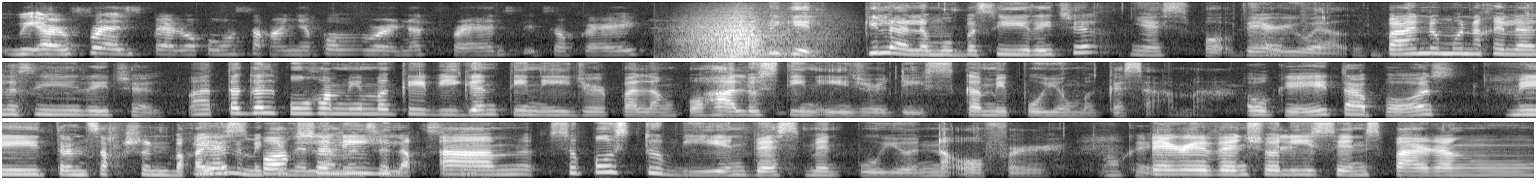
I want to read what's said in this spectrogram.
We are friends, pero kung sa kanya po, we're not friends. It's okay. Abigail, kilala mo ba si Rachel? Yes po, very well. Paano mo nakilala si Rachel? Matagal po kami magkaibigan, teenager pa lang po, halos teenager days. Kami po yung magkasama. Okay, tapos may transaction ba kayo yes na may po, kinalaman actually, sa Luxco? um, supposed to be investment po yun na offer. Okay. Pero eventually, since parang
